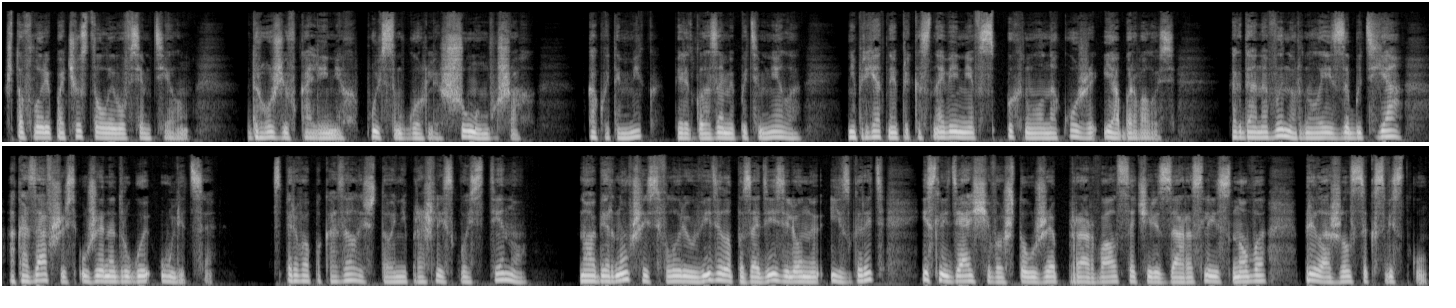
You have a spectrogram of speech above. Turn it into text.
что Флори почувствовала его всем телом, дрожью в коленях, пульсом в горле, шумом в ушах. В какой-то миг Перед глазами потемнело, неприятное прикосновение вспыхнуло на коже и оборвалось, когда она вынырнула из забытья, оказавшись уже на другой улице. Сперва показалось, что они прошли сквозь стену, но, обернувшись, Флори увидела позади зеленую изгородь и следящего, что уже прорвался через заросли и снова приложился к свистку.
